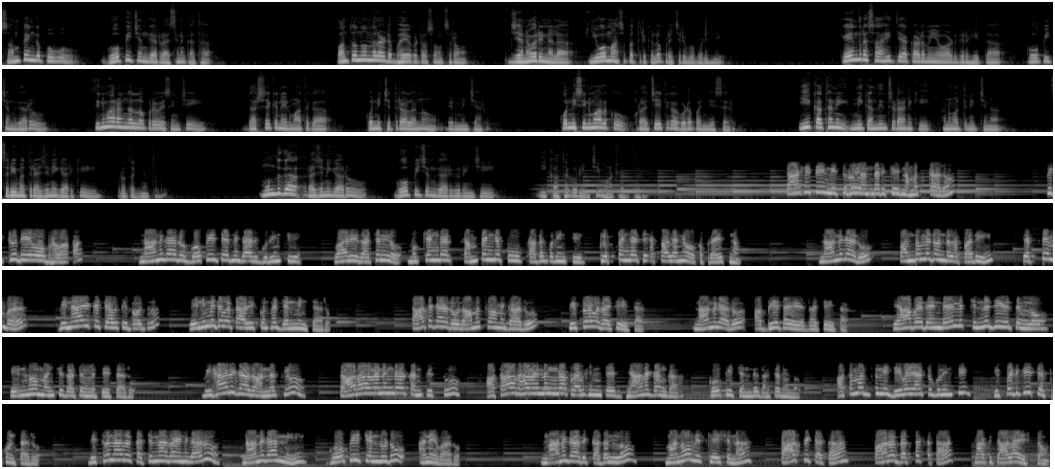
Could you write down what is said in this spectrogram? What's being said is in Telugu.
సంపెంగ పువ్వు గోపీచంద్ గారు రాసిన కథ. పంతొమ్మిది వందల డెబ్భై ఒకటో సంవత్సరం జనవరి నెల యువ మాసపత్రికలో ప్రచురింపబడింది. కేంద్ర సాహిత్య అకాడమీ అవార్డు గ్రహీత గోపీచంద్ గారు సినిమా రంగంలో ప్రవేశించి దర్శక నిర్మాతగా కొన్ని చిత్రాలను నిర్మించారు. కొన్ని సినిమాలకు రచయితగా కూడా పనిచేశారు. ఈ కథని మీకు అందించడానికి అనుమతినిచ్చిన శ్రీమతి రజనీ గారికి కృతజ్ఞతలు. ముందుగా రజనీ గారు గోపీచంద్ గారి గురించి ఈ కథ గురించి మాట్లాడతారు. సాహితీ మిత్రులందరికీ నమస్కారం. పితృదేవో భవ. నాన్నగారు గోపీచంద్ గారి గురించి వారి రచనలు ముఖ్యంగా సంపెంగ పువ్వు కథ గురించి క్లుప్తంగా చెప్పాలని ఒక ప్రయత్నం. నాన్నగారు పంతొమ్మిది వందల పది సెప్టెంబర్ వినాయక చవితి రోజు ఎనిమిదవ తారీఖున జన్మించారు. తాతగారు రామస్వామి గారు విప్లవ రచయిత నాన్నగారు అభ్యుదయ రచయిత. యాభై రెండేళ్ళ చిన్న జీవితంలో ఎన్నో మంచి రచనలు చేశారు. విహారి గారు అన్నట్లు సాధారణంగా కనిపిస్తూ అసాధారణంగా ప్రవహించే జ్ఞానగంగ గోపీచంద్ రచనలు. అసమర్థుని జీవయాత్ర గురించి ఇప్పటికీ చెప్పుకుంటారు. విశ్వనాథ సత్యనారాయణ గారు నాన్నగారిని గోపీచంద్రుడు అనేవారు. నాన్నగారి కథల్లో మనోవిశ్లేషణ తాత్వికత పారదర్శకత నాకు చాలా ఇష్టం.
